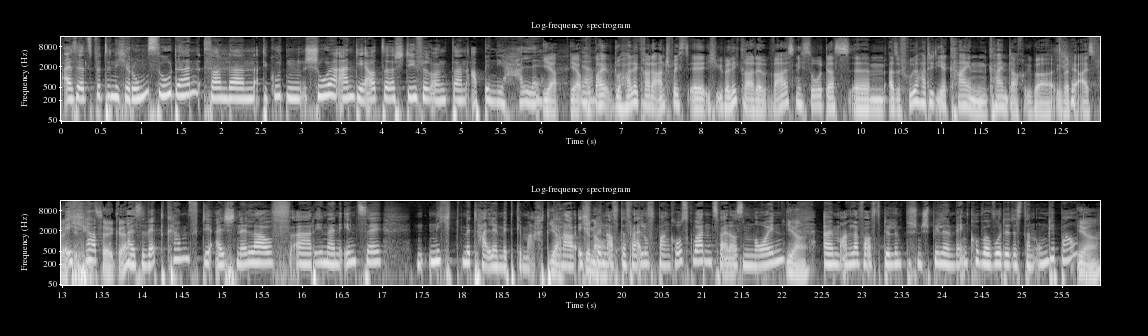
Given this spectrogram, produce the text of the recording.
also jetzt bitte nicht rumsudern, sondern die guten Schuhe an, die Autostiefel und dann ab in die Halle. Ja, ja, ja. wobei du Halle gerade ansprichst, äh, ich überlege gerade, war es nicht so, dass, ähm, also früher hattet ihr kein, kein Dach über, über der Eisfläche ich in Inzell, gell? als Wettkampf die Eisschnelllauf-Arena in Inzell nicht mit Halle mitgemacht. Ja, genau. Ich genau. bin auf der Freiluftbahn groß geworden, 2009. Ja. Im Anlauf auf die Olympischen Spiele in Vancouver wurde das dann umgebaut. Ja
